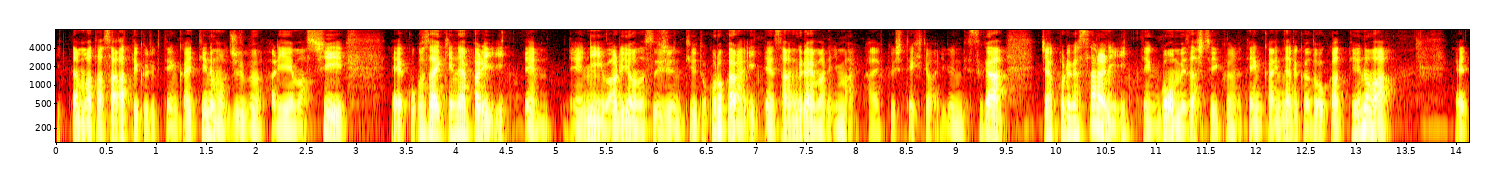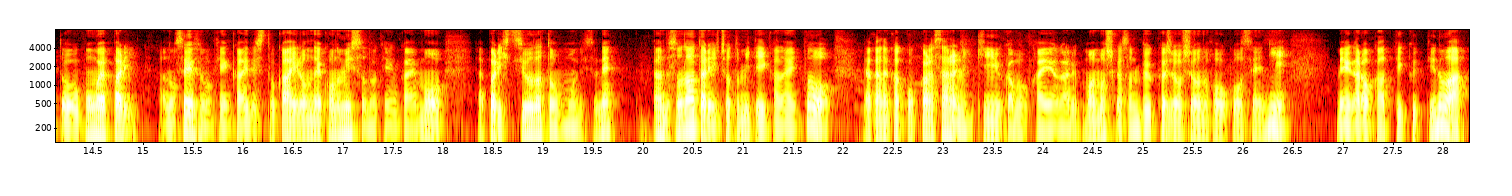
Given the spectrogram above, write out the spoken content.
一旦また下がってくる展開っていうのも十分ありえますし、えここ最近のやっぱり1.2割るような水準っていうところから1.3ぐらいまで今回復してきてはいるんですがじゃあこれがさらに1.5を目指していくような展開になるかどうかっていうのは、えっと、今後やっぱりあの政府の見解ですとかいろんなエコノミストの見解もやっぱり必要だと思うんですよね。なんでそのあたりちょっと見ていかないとなかなかここからさらに金融株を買い上がる、まあ、もしくはその物価上昇の方向性に銘柄を買っていくっていうのは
